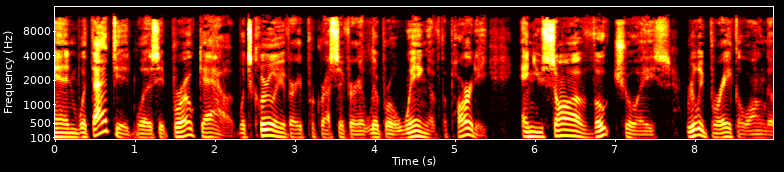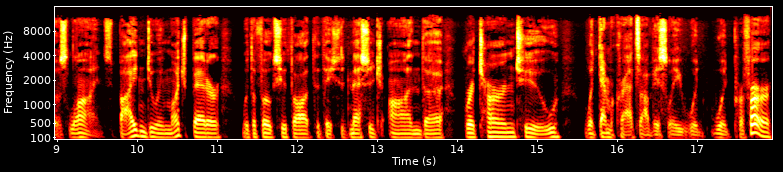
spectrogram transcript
And what that did was it broke out what's clearly a very progressive, very liberal wing of the party. And you saw vote choice really break along those lines. Biden doing much better with the folks who thought that they should message on the return to what Democrats obviously would would prefer.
